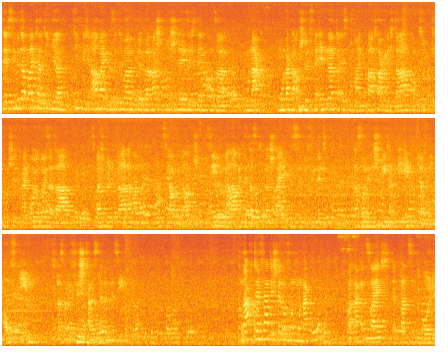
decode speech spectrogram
Selbst die Mitarbeiter, die hier täglich arbeiten, sind immer wieder überrascht, wie schnell sich denn unser Monaco-Abschnitt verändert. Da ist man mal ein paar Tage nicht da, kommt zurück und schon stehen drei neue Häuser da. Zum Beispiel wird gerade am Ozeanografischen Museum gearbeitet, das sich in der Steilküste befindet. Das soll nämlich später in die Ebene wieder sodass man die Fischtanks der Rinde sehen Und nach der Fertigstellung von Monaco war lange Zeit der Platz im Gebäude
